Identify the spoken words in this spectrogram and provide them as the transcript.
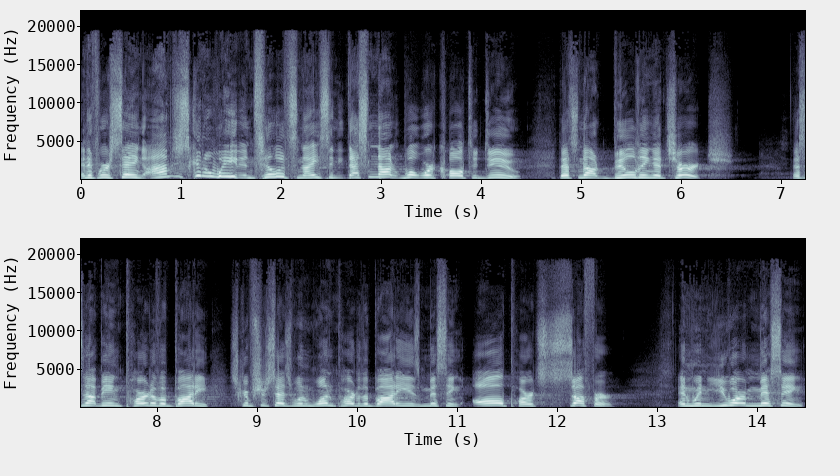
And if we're saying, I'm just going to wait until it's nice and that's not what we're called to do. That's not building a church. That's not being part of a body. Scripture says when one part of the body is missing, all parts suffer. And when you are missing,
